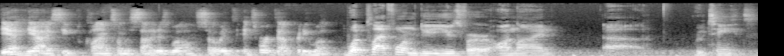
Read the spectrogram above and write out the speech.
yeah, yeah, I see clients on the side as well. So it, it's worked out pretty well. What platform do you use for online uh, routines?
